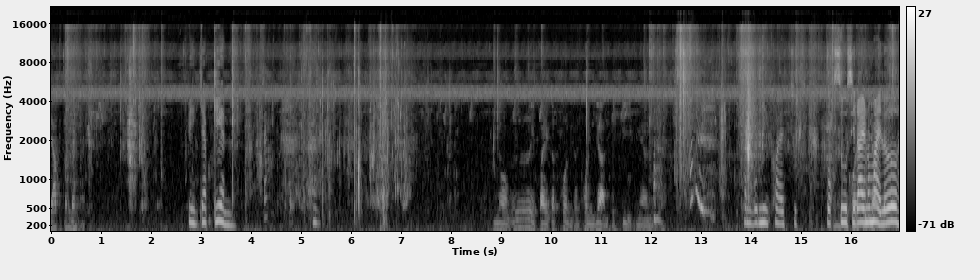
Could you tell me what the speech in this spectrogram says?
จับมันเลยปีนจับเกียน พี่น้องเอ้ยไปกับคนกับคนย่านกับปีกแนวนี้ คันบ่มี คอยพวกสู้สิได้น้อใหม่เลย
